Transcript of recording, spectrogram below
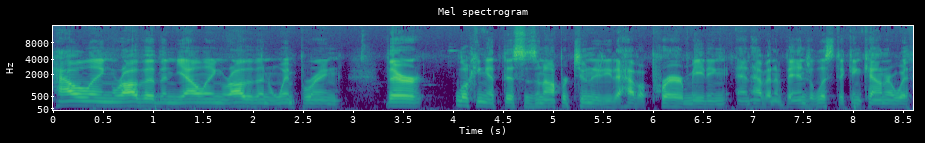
howling, rather than yelling, rather than whimpering, they're looking at this as an opportunity to have a prayer meeting and have an evangelistic encounter with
